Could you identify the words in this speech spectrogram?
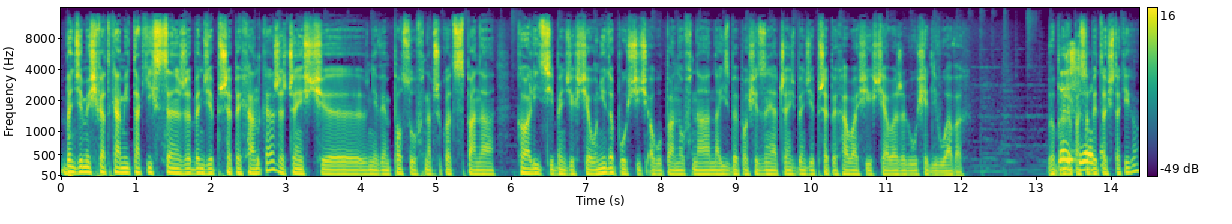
Będziemy świadkami takich scen, że będzie przepychanka, że część, e, nie wiem, posłów na przykład z pana koalicji będzie chciało nie dopuścić obu panów na, na izbę posiedzenia, część będzie przepychała się i chciała, żeby usiedli w ławach. Wyobraża pan sobie coś takiego?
